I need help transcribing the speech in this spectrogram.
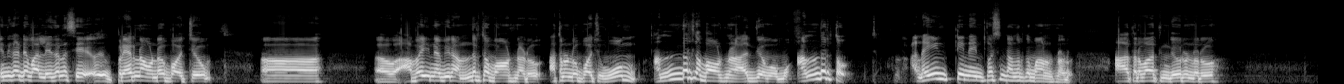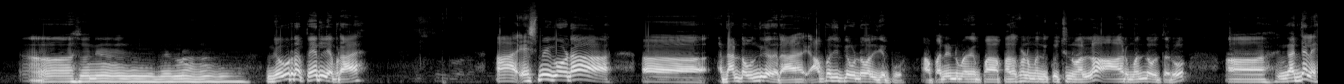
ఎందుకంటే వాళ్ళు ఏదైనా సే ప్రేరణ ఉండకపోవచ్చు. అభయ్ నవీన్ అందరితో బాగుంటున్నాడు. అతను ఉండకపోవచ్చు. ఓం అందరితో బాగుంటున్నాడు. ఆదిత్య ఓము అందరితో. నైంటీ నైన్ పర్సెంట్ అందరితో బాగుంటున్నాడు. ఆ తర్వాత ఇంకెవరు ఎవరురా ఆ, సోనియా పేర్లు చెప్పరా యష్మి గౌడ దాంట్లో ఉంది కదరా. ఆపోజిట్లో ఉండే వాళ్ళు చెప్పు. ఆ పన్నెండు మంది పదకొండు మంది కూర్చున్న వాళ్ళు ఆరు మంది అవుతారు. ఇంకా ఇంక అంతేలే.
